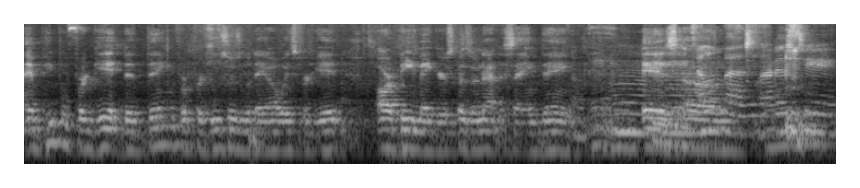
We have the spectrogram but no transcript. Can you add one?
And people forget the thing for producers, what they always forget, are beat makers because they're not the same thing. Is um, That is tea.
